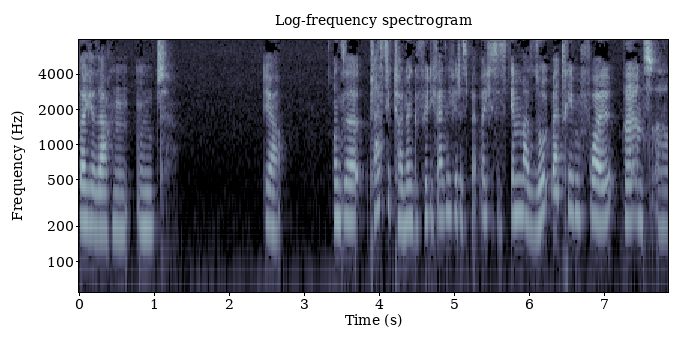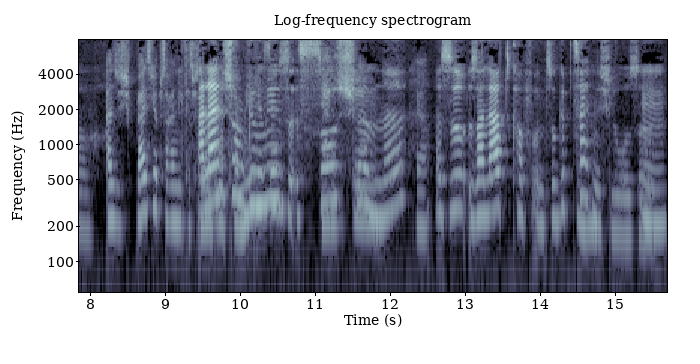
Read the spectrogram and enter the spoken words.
Solche Sachen. Und ja. Unsere Plastiktonne gefühlt, ich weiß nicht, wie das bei euch ist, ist immer so übertrieben voll. Bei uns auch. Also ich weiß nicht, ob es daran liegt, dass wir so eine Allein schon Familie Gemüse sind. ist so Ja, ist schlimm, schlimm. ne? Ja. Mhm. Also Salatkopf und so gibt's halt nicht lose.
